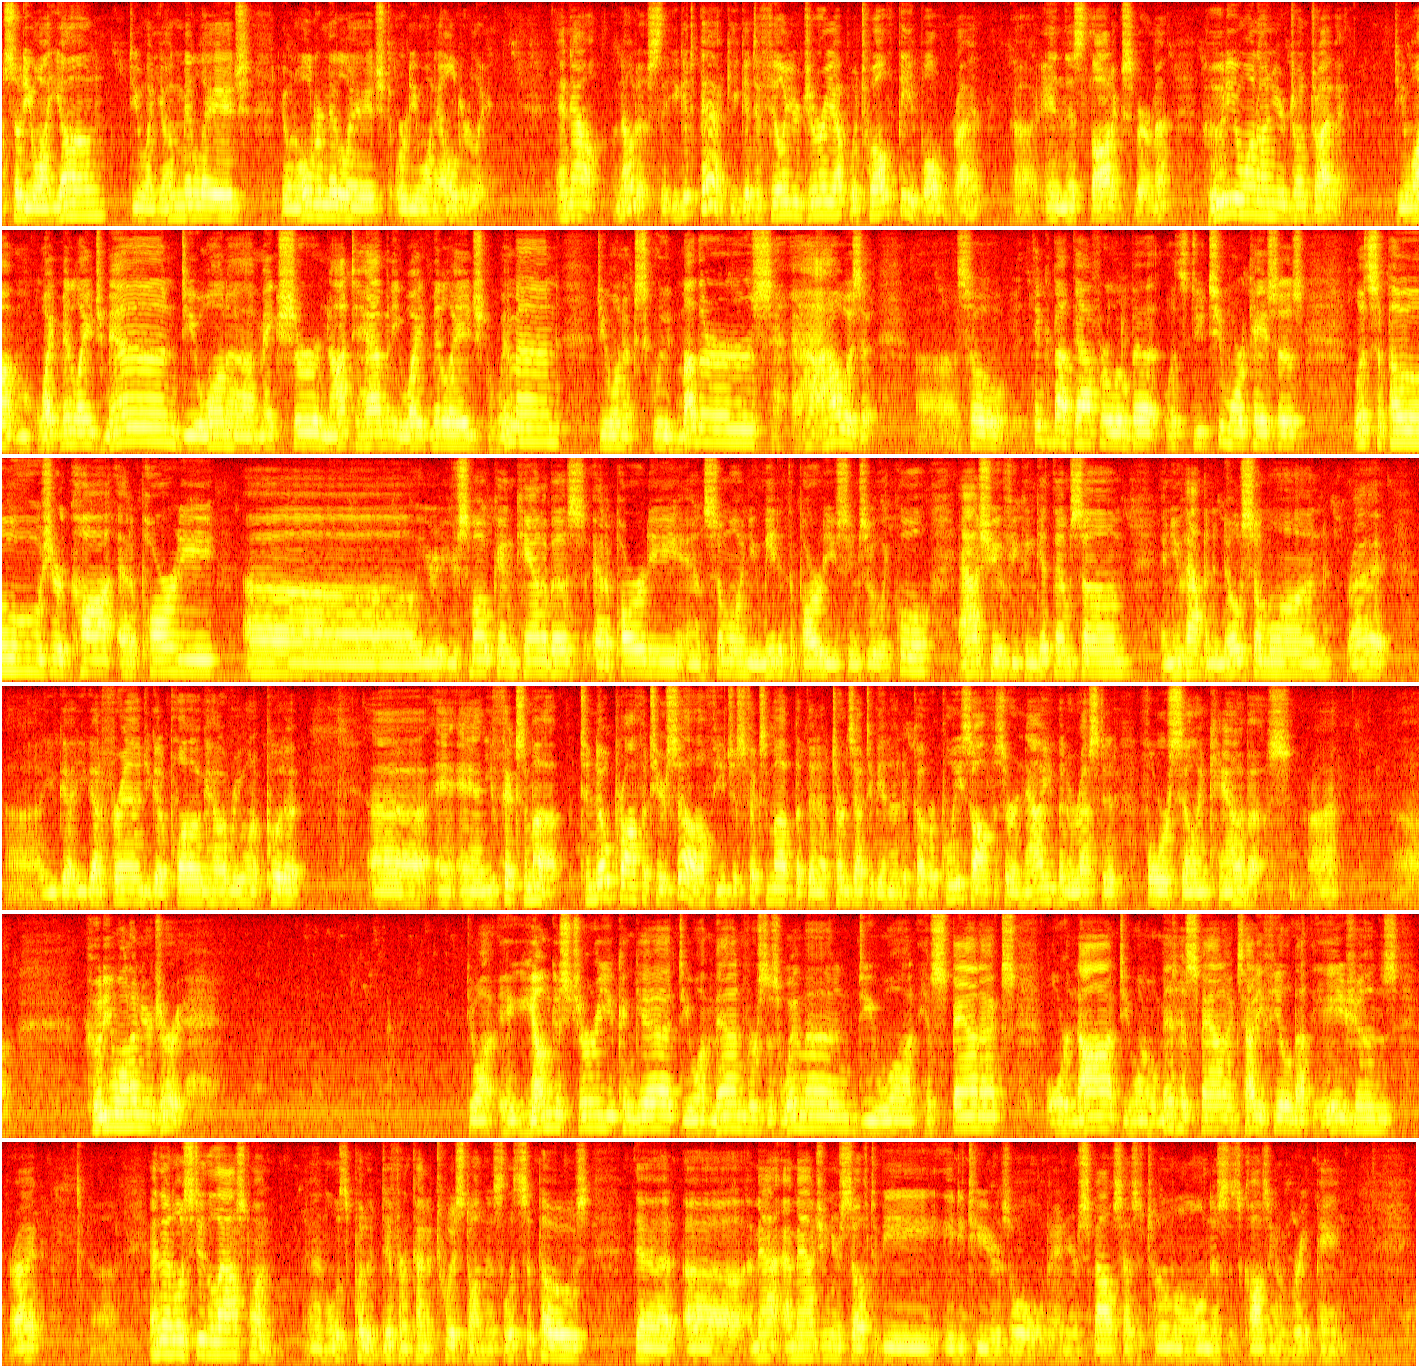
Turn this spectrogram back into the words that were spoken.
So do you want young? Do you want young middle-aged? Do you want older middle-aged? Or do you want elderly? And now notice that you get to pick. You get to fill your jury up with 12 people, right, uh, in this thought experiment. Who do you want on your drunk driving? Do you want white middle-aged men? Do you want to make sure not to have any white middle-aged women? Do you want to exclude mothers? How is it? Uh, so think about that for a little bit. Let's do two more cases. Let's suppose you're caught at a party, uh, you're, you're smoking cannabis at a party, and someone you meet at the party who seems really cool asks you if you can get them some, and you happen to know someone, right? Uh, you got you got a friend, you got a plug, however you want to put it, uh, and, and, you fix them up to no profit to yourself. You just fix them up, but then it turns out to be an undercover police officer, and now you've been arrested for selling cannabis. Right? Uh, who do you want on your jury? Do you want a youngest jury you can get? Do you want men versus women? Do you want Hispanics or not? Do you want to omit Hispanics? How do you feel about the Asians? Right? And then let's do the last one. And let's put a different kind of twist on this. Let's suppose that uh, ima imagine yourself to be 82 years old and your spouse has a terminal illness that's causing them great pain.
